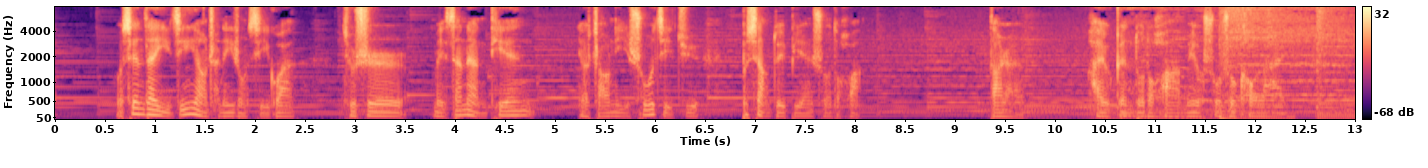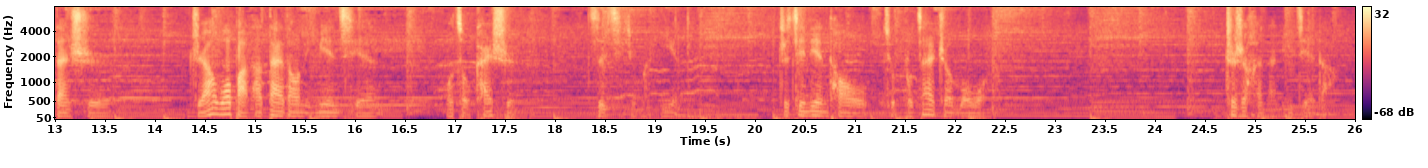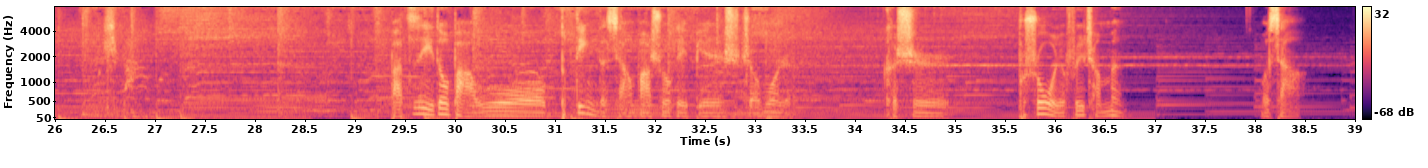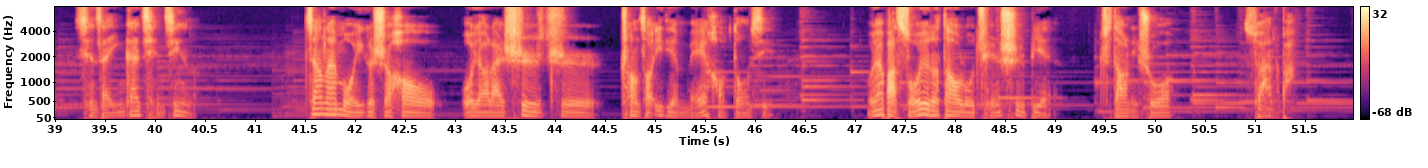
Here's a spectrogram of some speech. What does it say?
我现在已经养成了一种习惯，就是每三两天要找你说几句不想对别人说的话。当然，还有更多的话没有说出口来，但是只要我把它带到你面前，我走开时。自己就满意了，这些念头就不再折磨我了，这是很难理解的，是吧？把自己都把握不定的想法说给别人是折磨人，可是不说我又非常闷。我想，现在应该前进了，将来某一个时候，我要来试试创造一点美好东西。我要把所有的道路全试遍，直到你说算了吧，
